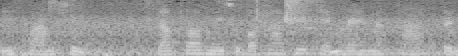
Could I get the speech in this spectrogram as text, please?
มีความสุข แล้วก็มีสุขภาพที่แข็งแรงนะคะ เป็น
